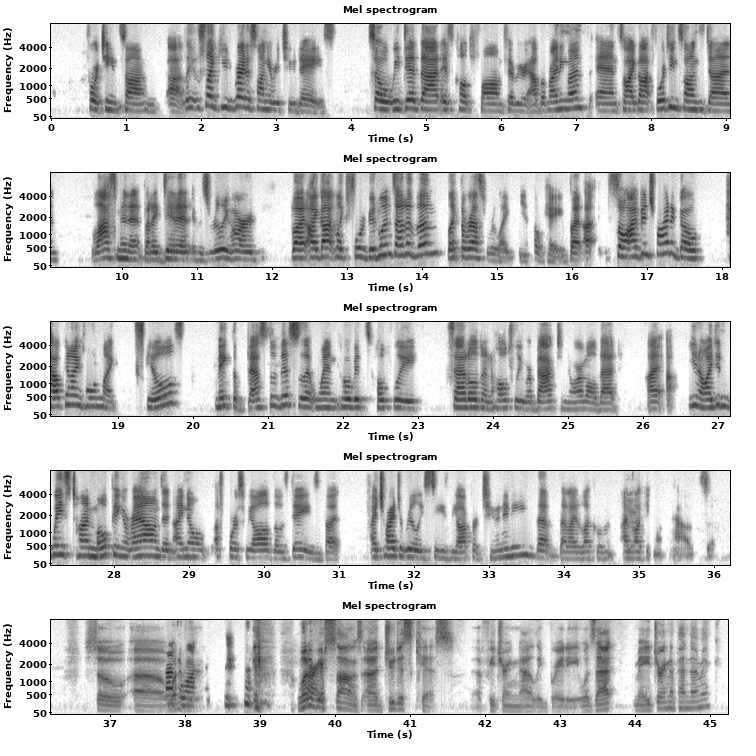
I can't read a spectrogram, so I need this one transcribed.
14 song. Uh, it was like you'd write a song every two days so we did that. It's called FAWM, February Album Writing Month. And so I got 14 songs done last minute, but I did it. It was really hard, but I got like four good ones out of them. Like the rest were like, you know, okay. But uh, so I've been trying to go, how can I hone my skills, make the best of this so that when COVID's hopefully settled and hopefully we're back to normal, that I, uh, you know, I didn't waste time moping around. And I know, of course, we all have those days, but I tried to really seize the opportunity that that I lucky I'm yeah. lucky enough to have. So, so uh, one, of your, one of your songs, uh, "Judas Kiss," uh, featuring Natalie Brady, was that made during the pandemic?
